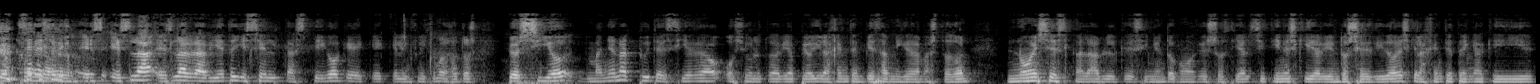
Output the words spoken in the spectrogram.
es, es, la, es la rabieta y es el castigo que, que, le infligimos nosotros. Pero si yo, mañana Twitter cierra o se vuelve todavía peor y la gente empieza a migrar a Mastodon, no es escalable el crecimiento como red social si tienes que ir abriendo servidores que la gente tenga que ir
